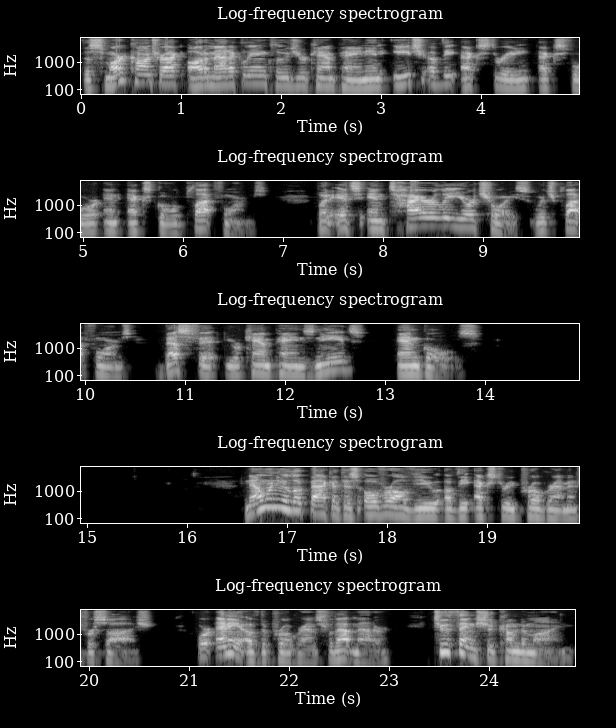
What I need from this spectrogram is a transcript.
the smart contract automatically includes your campaign in each of the X3, X4, and XGold platforms, but it's entirely your choice which platforms best fit your campaign's needs and goals. Now when you look back at this overall view of the X3 program in Forsage, or any of the programs for that matter, two things should come to mind.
